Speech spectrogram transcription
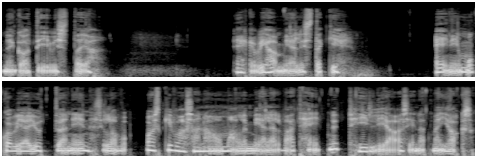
negatiivista ja ehkä vihamielistäkin ei niin mukavia juttuja, niin silloin olisi kiva sanoa omalle mielelle, että hei nyt hiljaa siinä, että mä en jaksa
